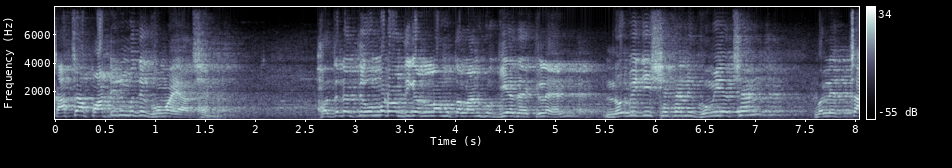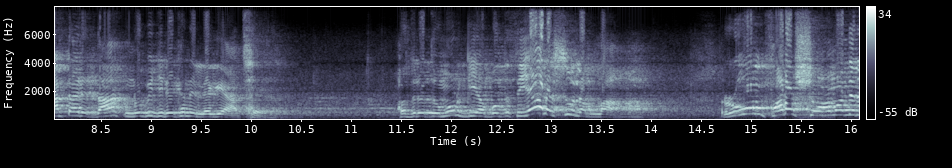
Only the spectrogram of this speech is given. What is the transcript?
কাঁচা পাটির মধ্যে ঘুমায় আছেন। হজরত উমর আল্লাহ তালানহু গিয়ে দেখলেন, নবীজি সেখানে ঘুমিয়েছেন বলে চাটার দাগ নবীজির এখানে লেগে আছে। হজরত উমর গিয়া বলতেছে, ইয়া রসুল আল্লাহ রোম ফারস্য আমাদের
